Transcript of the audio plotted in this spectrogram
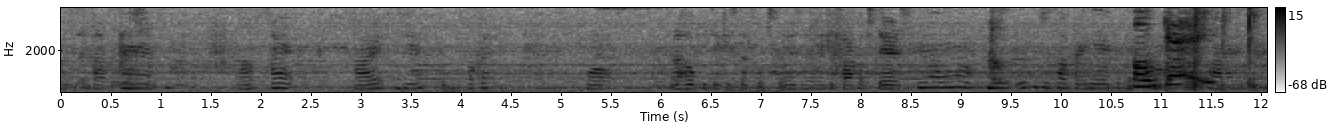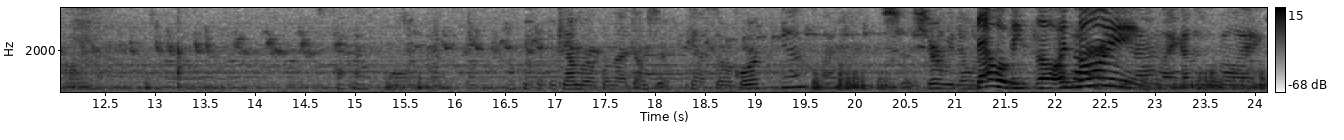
This is a conversation huh? All right. all right mm-hmm. okay well i hope you take your stuff upstairs and then we can talk upstairs No, no, we, we can just talk right here. Okay. I'm not trying to just, um, just talk now. i'll put set the camera up on that dumpster can i still record Yeah, it's fine. sure, sure we don't That would be so It's alright, annoying. You know, like I just feel like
